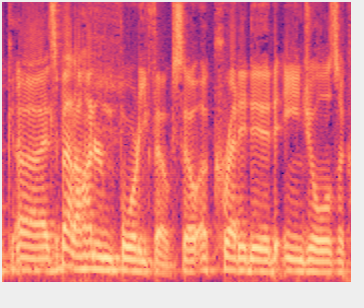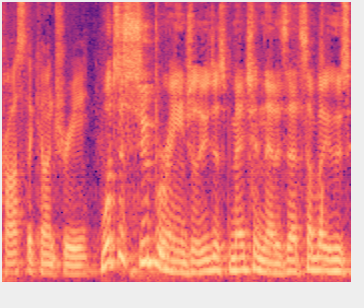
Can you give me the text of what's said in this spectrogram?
okay. Uh, it's about 140 folks, so accredited angels across the country. What's a super angel? You just mentioned that. Is that somebody who's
